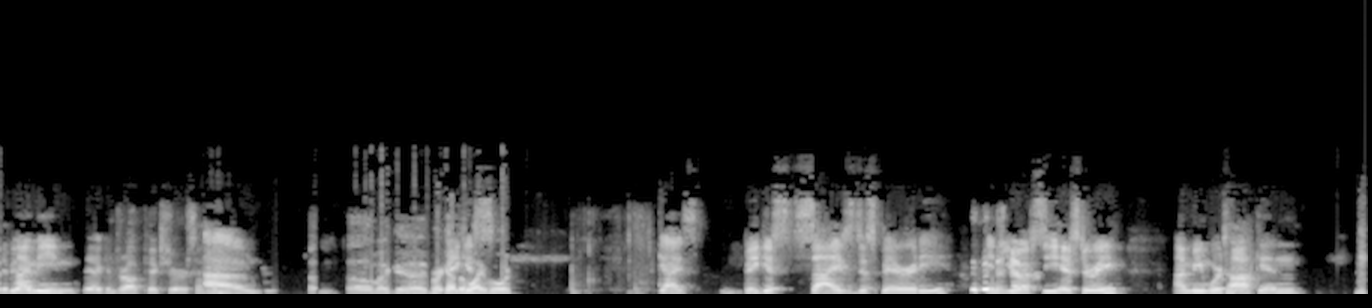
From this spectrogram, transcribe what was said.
Maybe I I'll- mean, maybe I can draw a picture or something. um, Oh my god. Break out the whiteboard. guys, biggest size disparity in UFC history. I mean, we're talking.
